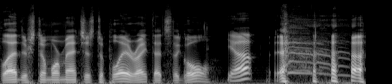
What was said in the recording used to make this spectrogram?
Vlad, there's still more matches to play, right? That's the goal. Yep.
